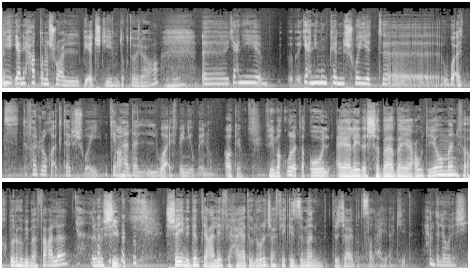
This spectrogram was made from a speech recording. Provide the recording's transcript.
يعني حاطة مشروع ال PhD الدكتوراه. آه يعني يعني ممكن شوية آه، وقت تفرغ أكثر شوي. يمكن آه. آه. هذا الواقف بيني وبينه. Okay. في مقولة تقول أيا ليت الشباب يعود يوما فأخبره بما فعل المشيب. شيء ندمتي عليه في حياتك لو رجع فيك الزمن بترجعي بتصلحيه أكيد. الحمد لله ولا شيء.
